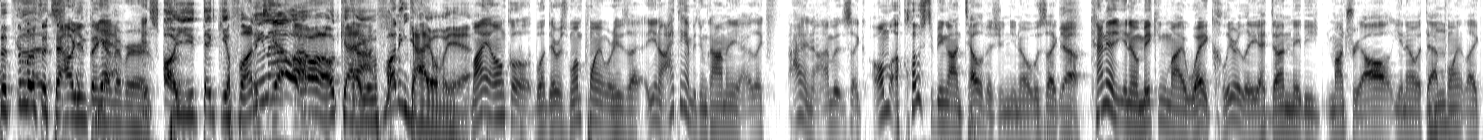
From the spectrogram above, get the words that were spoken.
That's the most Italian thing I've ever heard. It's Oh, you think you're funny now? yeah, oh, oh, okay. God. You're a funny guy over here. My uncle, well, there was one point where he was like, you know, I think I've been doing comedy. Uh, like, I don't know, I was like almost close to being on television. You know, it was like, Yeah. kind of, you know, making my way. Clearly, I had done maybe Montreal. You know, at that Mm-hmm. point, like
